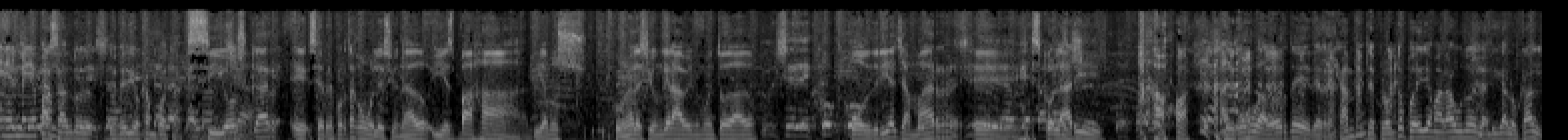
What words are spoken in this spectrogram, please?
en el medio campo. pasando de, de medio campo a ataque. Si Oscar eh, se reporta como lesionado y es baja, digamos, con una lesión grave en un momento dado, podría llamar eh, Scolari ¿Algún jugador de, recambio? De pronto puede llamar a uno de la liga local.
